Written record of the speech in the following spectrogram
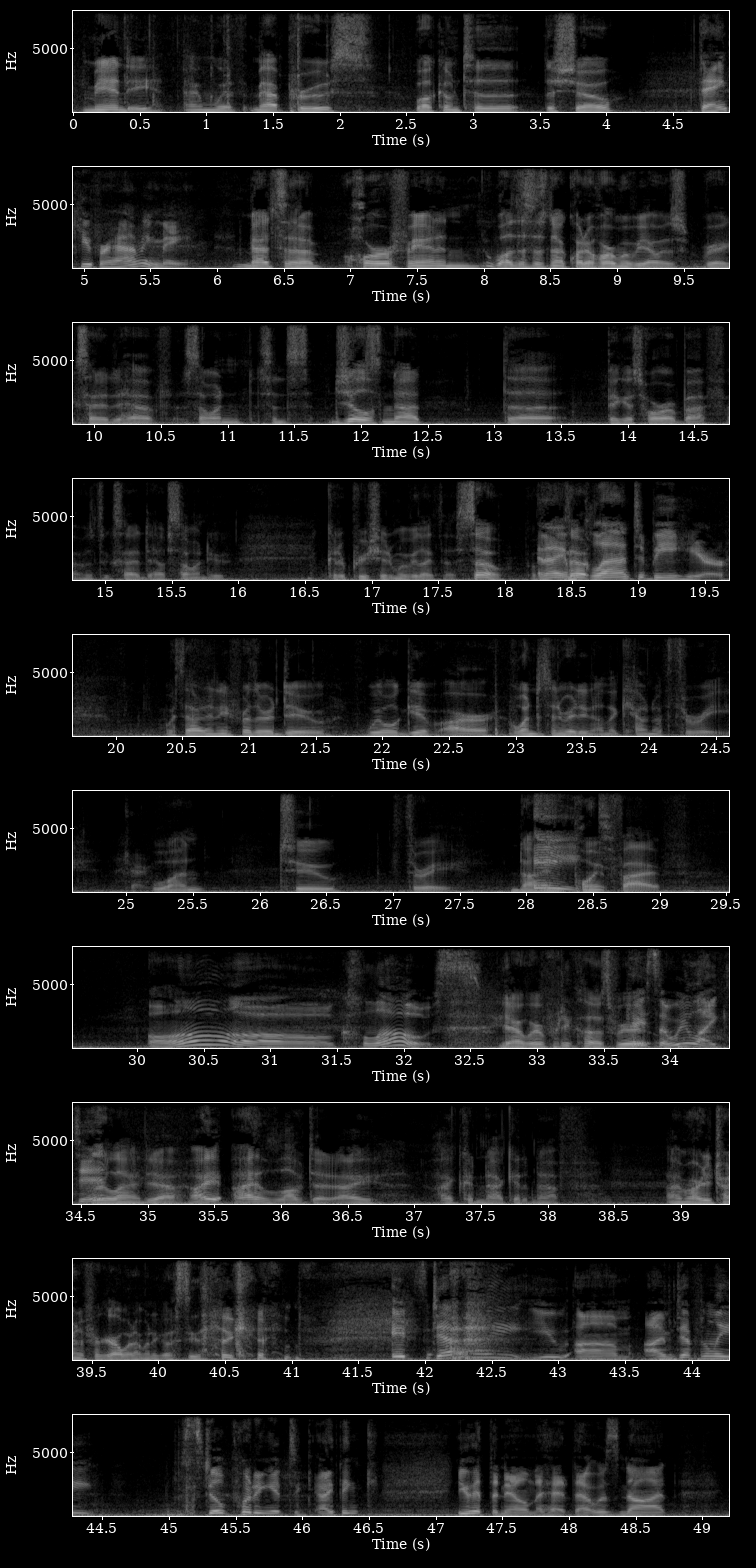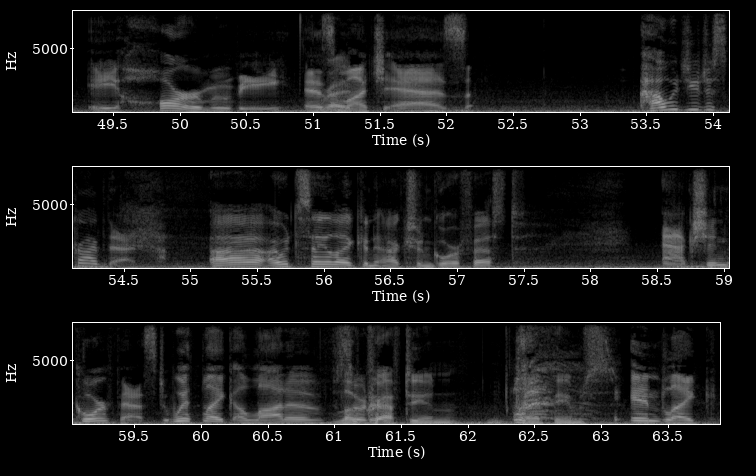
Mandy. I'm with Matt Bruce. Welcome to the show. Thank you for having me. Matt's a horror fan, and while this is not quite a horror movie, I was very excited to have someone, since Jill's not the biggest horror buff, I was excited to have someone who could appreciate a movie like this. So, And I am without, glad to be here. without any further ado, we will give our 1 to 10 rating on the count of three. Okay. One, two, three. Eight. 9.5. Oh, close. Yeah, we are pretty close. We Okay, were, so we liked it. we it. were aligned, yeah. I, I loved it. I I could not get enough. I'm already trying to figure out when I'm going to go see that again. It's definitely you. Um, I'm definitely still putting it to. I think you hit the nail on the head. That was not a horror movie as Right. much as. How would you describe that? uh, I would say like an action gore fest. Action gore fest with like a lot of sort of Lovecraftian kind of themes. and like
